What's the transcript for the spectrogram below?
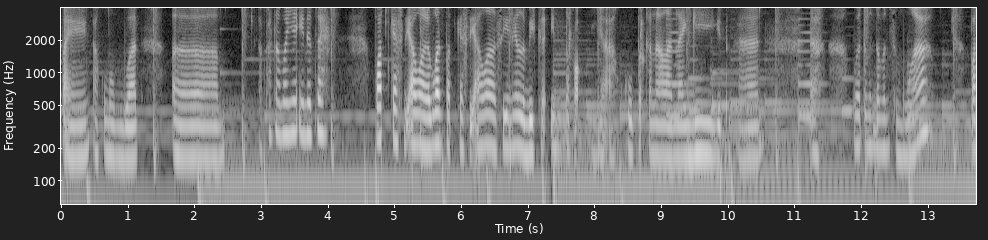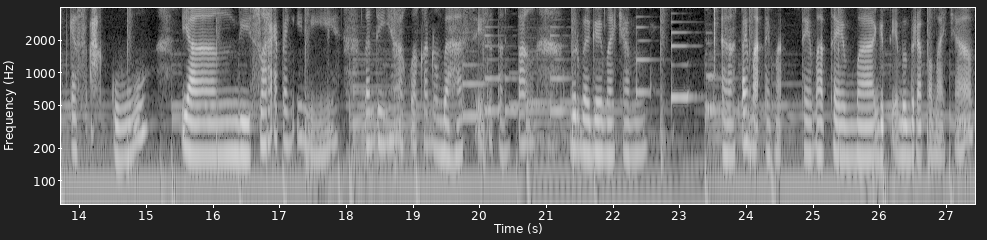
peng. Aku membuat um, apa namanya ini teh? Podcast di awal. Bukan podcast di awal sih ini lebih ke intronya. Aku perkenalan lagi gitu kan. Nah buat teman-teman semua podcast aku yang di suara epeng ini nantinya aku akan membahas itu tentang berbagai macam uh, tema-tema tema-tema gitu ya beberapa macam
